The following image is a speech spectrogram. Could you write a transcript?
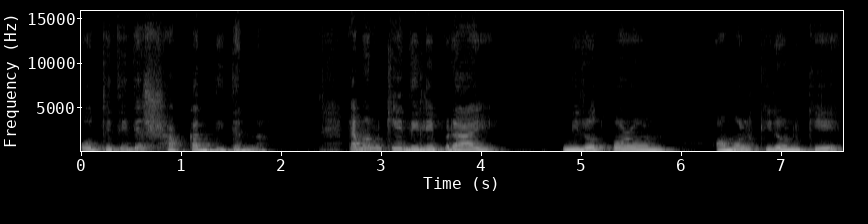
অতিথিদের সাক্ষাৎ দিতেন না। এমনকি দিলীপ রায় নিরোধপরণ, অমল কিরণকে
